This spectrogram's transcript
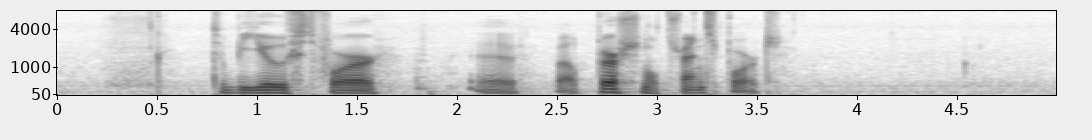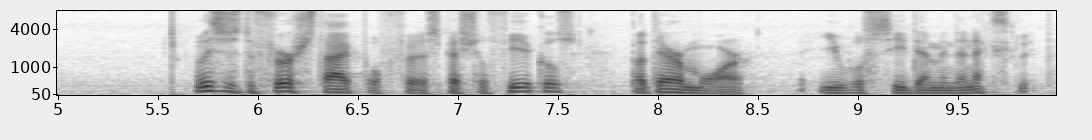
to be used for uh, well, personal transport. This is the first type of uh, special vehicles, but there are more. You will see them in the next clip.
